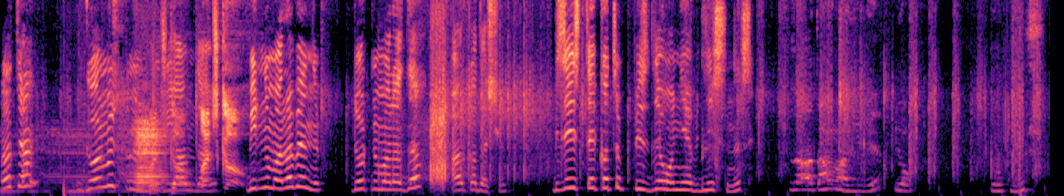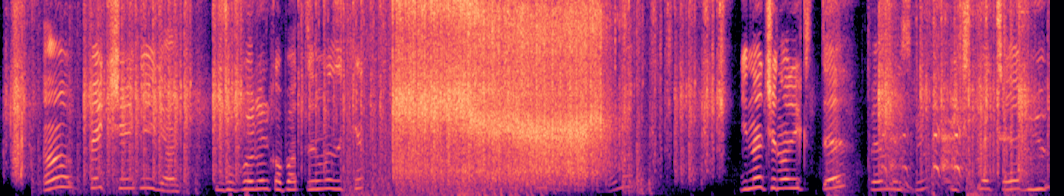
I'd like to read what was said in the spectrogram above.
zaten görmüşsünüz bir go, yanda. let's go. Bir numara benim. Dört numarada arkadaşım. Bize istek atıp bizle oynayabilirsiniz. Şurada adam var gibi. Yok. Yokmuş. Ama pek şey değil yani. Biz hoparlörleri kapattığımız için. Yine Çınar X'te benim ismim. X ile T büyük.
